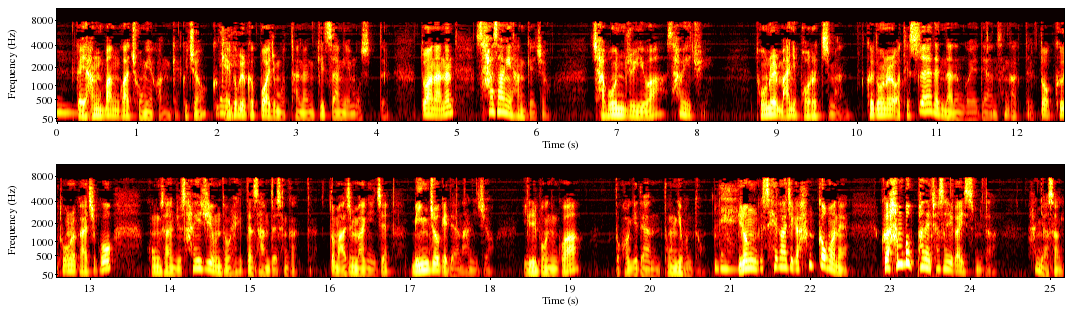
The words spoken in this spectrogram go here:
음. 그러니까 양반과 종의 관계, 그죠? 그 네. 계급을 극복하지 못하는 길상의 모습들. 또 하나는 사상의 한계죠. 자본주의와 사회주의. 돈을 많이 벌었지만 그 돈을 어떻게 써야 된다는 거에 대한 생각들. 또 그 돈을 가지고 공산주의, 사회주의 운동을 했던 사람들의 생각들. 또 마지막에 이제 민족에 대한 한이죠. 일본과 또 거기에 대한 독립운동. 네. 이런 세 가지가 한꺼번에 그 한복판에 차서희가 있습니다. 한 여성이.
